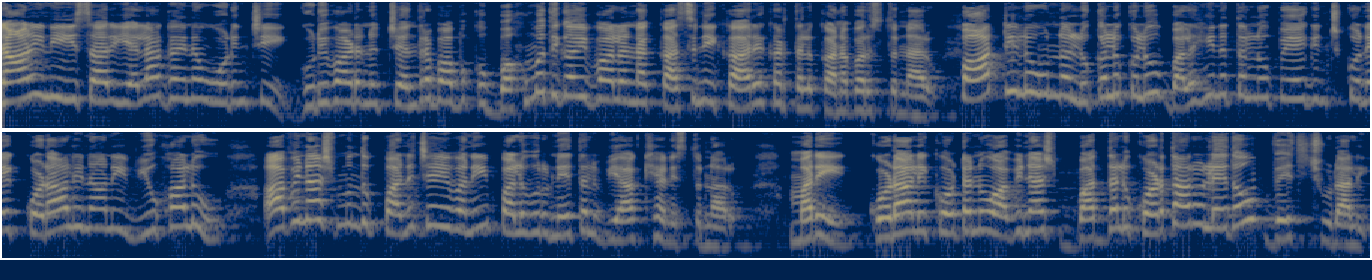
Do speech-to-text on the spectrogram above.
నానిని ఈసారి ఎలాగైనా ఓడించి గుడివాడను చంద్రబాబుకు బహుమతిగా ఇవ్వాలన్న కసిని కార్యకర్తలు కనబరుస్తున్నారు. పార్టీలో ఉన్న లుకలుకలు బలహీనతలను ఉపయోగించుకునే కొడాలి నాని వ్యూహాలు అవినాష్ ముందు పనిచేయవని పలువురు నేతలు వ్యాఖ్యానిస్తున్నారు. మరి కొడాలి కోటను అవినాష్ బద్దలు కొడతారో లేదో వేచి చూడాలి.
